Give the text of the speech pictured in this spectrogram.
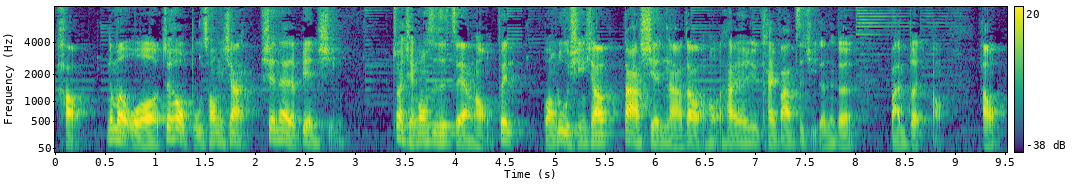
好，那么我最后补充一下现在的变形赚钱公司是这样哈，被网络行销大仙拿到哈，他要去开发自己的那个版本哦。好，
